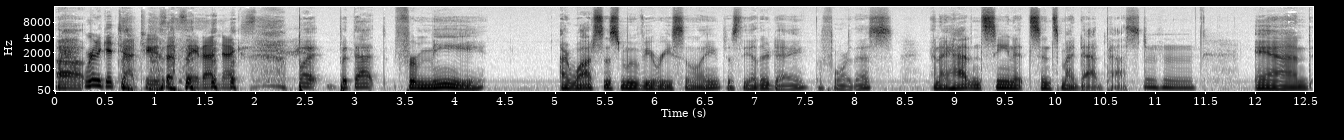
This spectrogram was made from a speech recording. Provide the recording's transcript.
Uh, We're gonna get tattoos that say that next. but but that for me i watched this movie recently just the other day before this and i hadn't seen it since my dad passed. Mm-hmm. and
